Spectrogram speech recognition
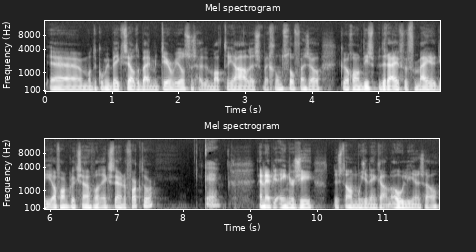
Eh, want dan kom je een beetje hetzelfde bij materials, dus uit de materialen, bij grondstoffen en zo. Ik wil gewoon liefst bedrijven vermijden die afhankelijk zijn van een externe factor. Oké. En dan heb je energie, dus dan moet je denken aan olie en zo.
